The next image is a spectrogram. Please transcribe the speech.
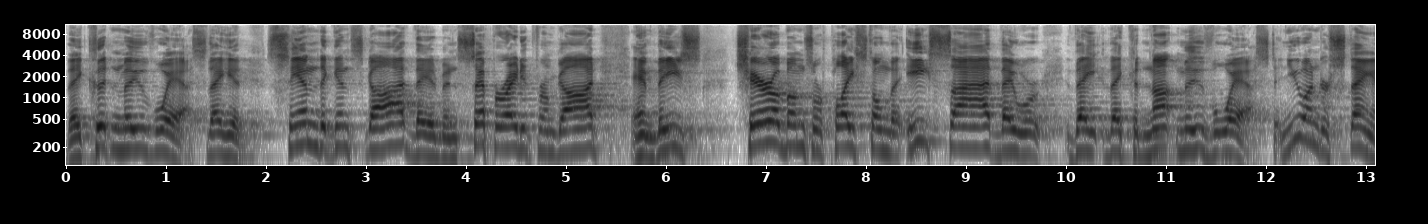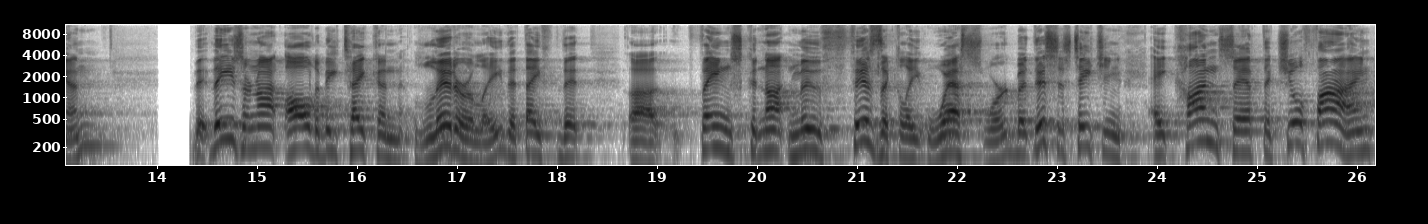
They couldn't move west. They had sinned against God, they had been separated from God, and these cherubims were placed on the east side. They, were, they, they could not move west. And you understand these are not all to be taken literally, that, they, that uh, things could not move physically westward, but this is teaching a concept that you'll find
